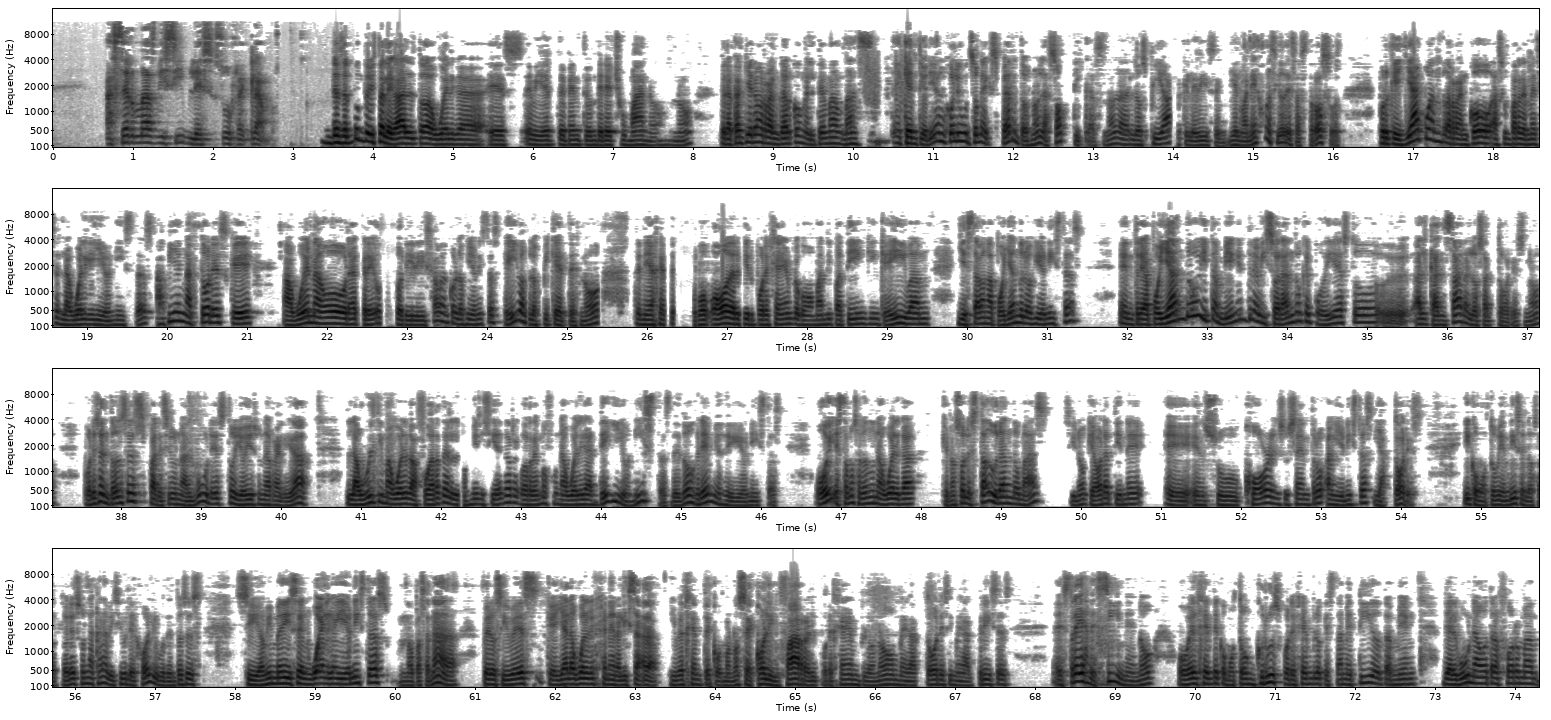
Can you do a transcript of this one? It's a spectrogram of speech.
hacer más visibles sus reclamos. Desde el punto de vista legal, toda huelga es evidentemente un derecho humano, ¿no? Pero acá quiero arrancar con el tema más, eh, que en teoría en Hollywood son expertos, ¿no? Las ópticas, ¿no? Los PR que le dicen. Y el manejo ha sido desastroso. Porque ya cuando arrancó hace un par de meses la huelga de guionistas, habían actores que a buena hora, creo, solidarizaban con los guionistas e iban a los piquetes, ¿no? Tenía gente como Bob Odenkirk, por ejemplo, como Mandy Patinkin, que iban y estaban apoyando a los guionistas, entre apoyando y también entre avisorando que podía esto eh, alcanzar a los actores, ¿no? Por eso entonces parecía un albur esto y hoy es una realidad. La última huelga fuerte del 2007, recordemos, fue una huelga de guionistas, de dos gremios de guionistas. Hoy estamos hablando de una huelga que no solo está durando más, sino que ahora tiene eh, en su core, en su centro, a guionistas y actores. Y como tú bien dices, los actores son la cara visible de Hollywood. Entonces, si a mí me dicen huelga guionistas, no pasa nada. Pero si ves que ya la huelga es generalizada y ves gente como, no sé, Colin Farrell, por ejemplo, ¿no? Megactores y megactrices, estrellas de cine, ¿no? O ves gente como Tom Cruise, por ejemplo, que está metido también de alguna u otra forma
